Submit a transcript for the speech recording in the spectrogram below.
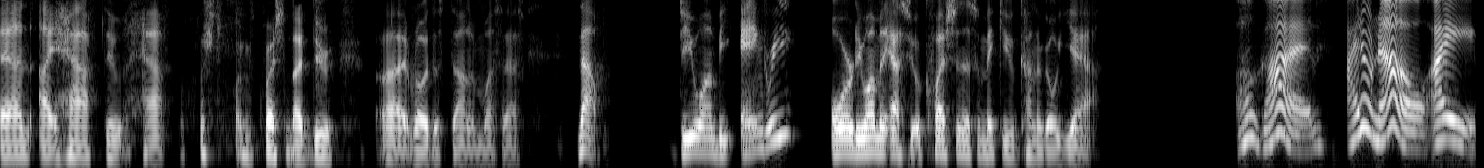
And I have to have to, there's one question I do. I wrote this down and must ask. Now, do you want to be angry or do you want me to ask you a question that's gonna make you kind of go, yeah? oh God, I don't know. I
